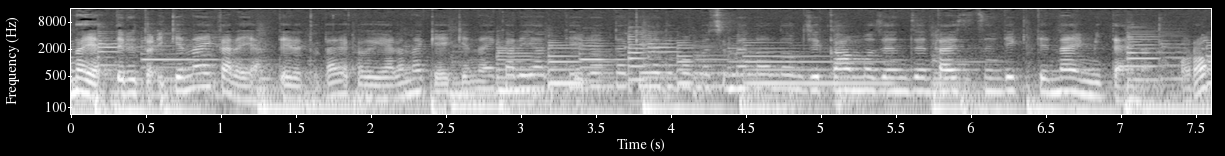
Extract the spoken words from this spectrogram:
まあ、やってるといけないからやってると誰かがやらなきゃいけないからやっているんだけれども娘の時間も全然大切にできてないみたいなところ。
